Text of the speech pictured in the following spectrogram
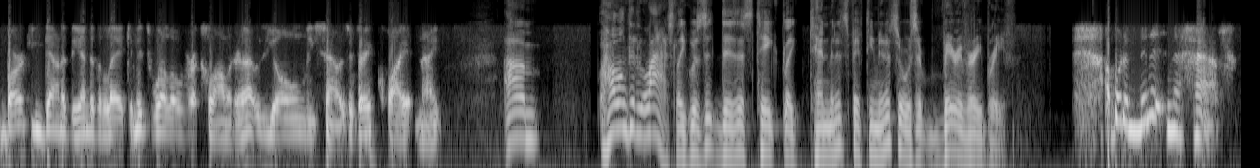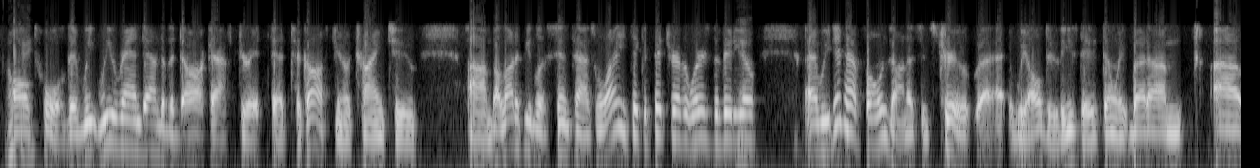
barking down at the end of the lake, and it's well over a kilometer. That was the only sound. It was a very quiet night. Um, how long did it last? Like, was it? Did this take like ten minutes, fifteen minutes, or was it very, very brief? About a minute and a half, all told. And we we ran down to the dock after it uh, took off. You know, trying to. Um, a lot of people have since asked, "Well, why don't you take a picture of it? Where's the video?" Uh, we did have phones on us. It's true. Uh, we all do these days, don't we? But um, uh,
